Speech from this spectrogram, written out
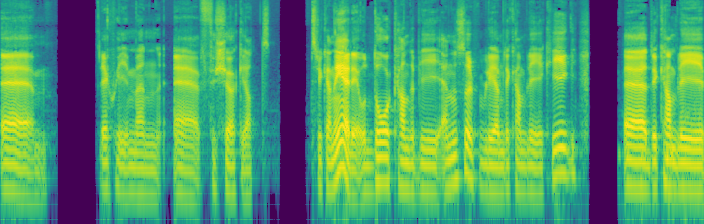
eh, regimen eh, försöker att trycka ner det och då kan det bli ännu större problem. Det kan bli krig. Eh, det kan bli,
